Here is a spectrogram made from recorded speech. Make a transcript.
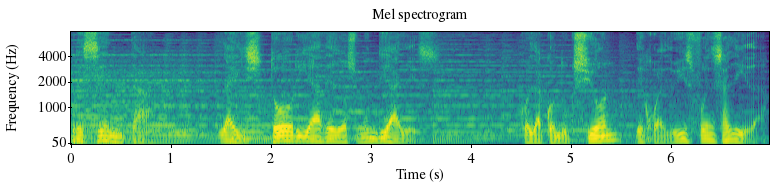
presenta la historia de los mundiales con la conducción de Juan Luis Fuensalida.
